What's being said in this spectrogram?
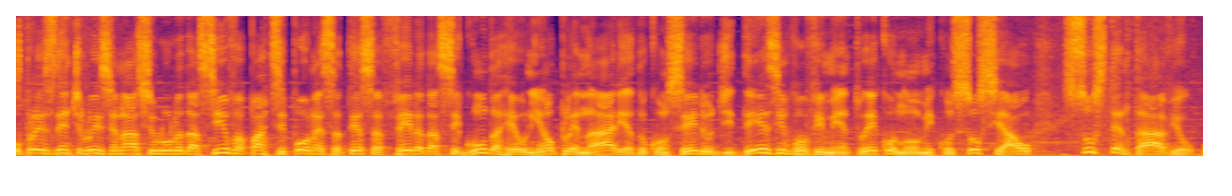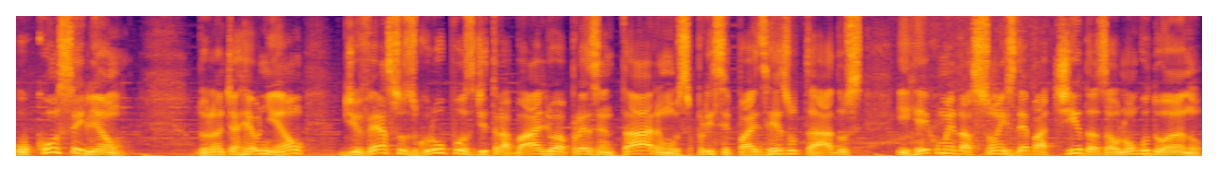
O presidente Luiz Inácio Lula da Silva participou nesta terça-feira da segunda reunião plenária do Conselho de Desenvolvimento Econômico Social Sustentável, o Conselhão. Durante a reunião, diversos grupos de trabalho apresentaram os principais resultados e recomendações debatidas ao longo do ano,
